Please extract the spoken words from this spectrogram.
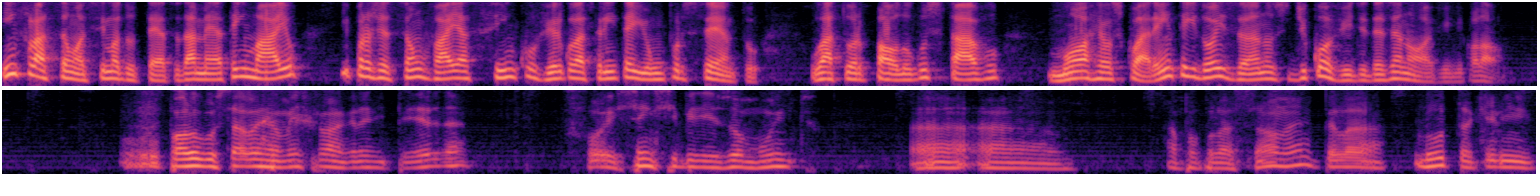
Inflação acima do teto da meta em maio e projeção vai a 5,31%. O ator Paulo Gustavo morre aos 42 anos de Covid-19. Nicolau. O Paulo Gustavo realmente foi uma grande perda, foi sensibilizou muito a, a, a população, né, pela luta que ele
